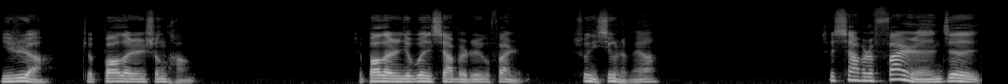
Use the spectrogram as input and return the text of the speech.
一日啊这包大人升堂。这包大人就问下边这个犯人说你姓什么呀？这下边的犯人这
